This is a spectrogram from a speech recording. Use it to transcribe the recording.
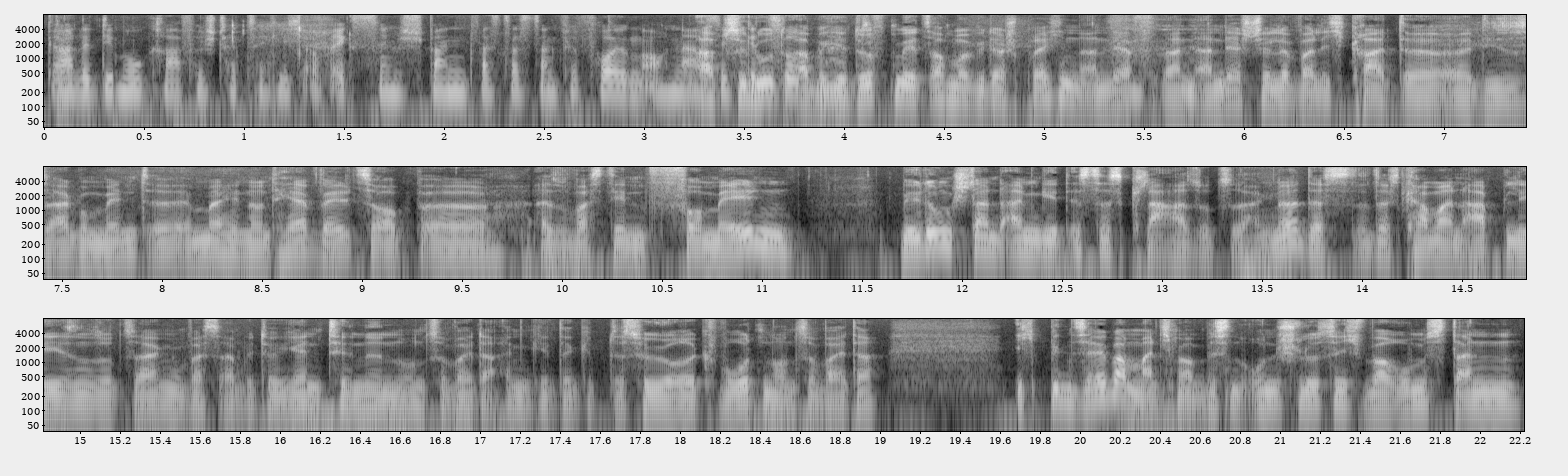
Gerade demografisch tatsächlich auch extrem spannend, was das dann für Folgen auch nach Absolut, aber hat. ihr dürft mir jetzt auch mal widersprechen an der, an, an der Stelle, weil ich gerade äh, dieses Argument äh, immer hin und her wälze, ob, äh, also was den formellen Bildungsstand angeht, ist das klar sozusagen. Ne? Das, das kann man ablesen sozusagen, was Abiturientinnen und so weiter angeht. Da gibt es höhere Quoten und so weiter. Ich bin selber manchmal ein bisschen unschlüssig, warum es dann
